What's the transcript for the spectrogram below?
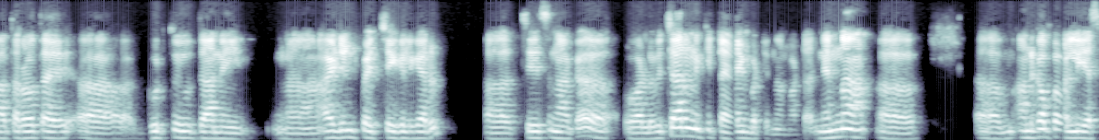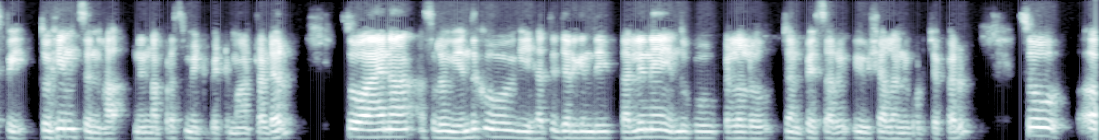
ఆ తర్వాత ఆ, గుర్తు దాన్ని ఐడెంటిఫై చేయగలిగారు. ఆ, చేసినాక వాళ్ళు విచారణకి టైం పట్టింది అనమాట నిన్న ఆ, అనకాపల్లి ఎస్పి తుహిన్ సిన్హా నిన్న ప్రెస్ మీట్ పెట్టి మాట్లాడారు. సో ఆయన అసలు ఎందుకు ఈ హత్య జరిగింది? తల్లినే ఎందుకు పిల్లలు చనిపేశారు ఈ విషయాలన్నీ కూడా చెప్పారు. సో ఆ,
